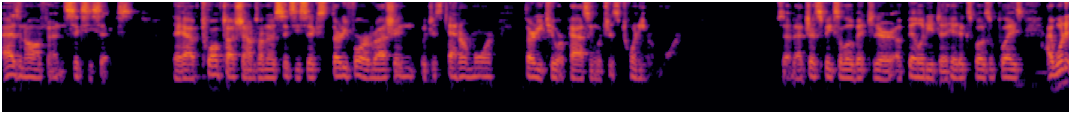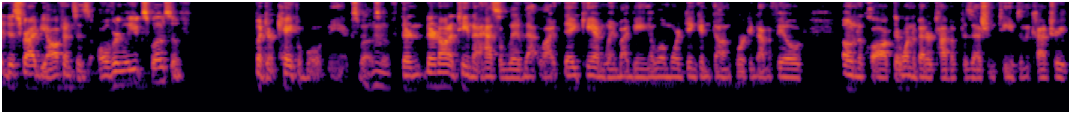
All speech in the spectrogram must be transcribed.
as an offense 66. They have 12 touchdowns on those 66, 34 are rushing, which is 10 or more, 32 are passing, which is 20 or more. So that just speaks a little bit to their ability to hit explosive plays. I wouldn't describe the offense as overly explosive, but they're capable of being explosive. Mm-hmm. They're they're not a team that has to live that life. They can win by being a little more dink and dunk, working down the field, own the clock. They're one of the better time of possession teams in the country,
